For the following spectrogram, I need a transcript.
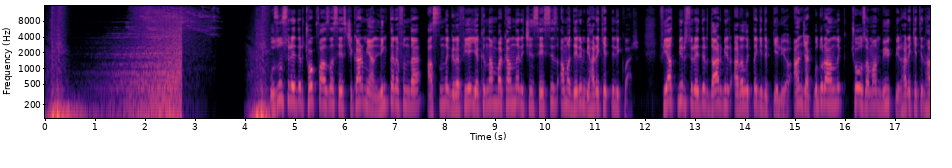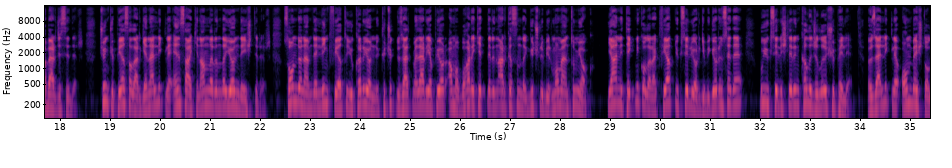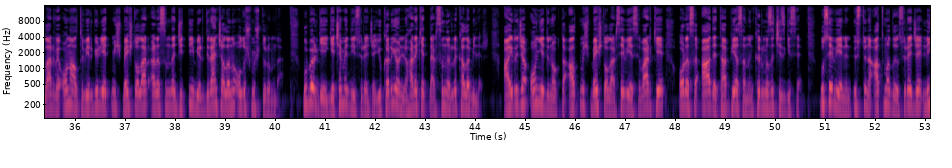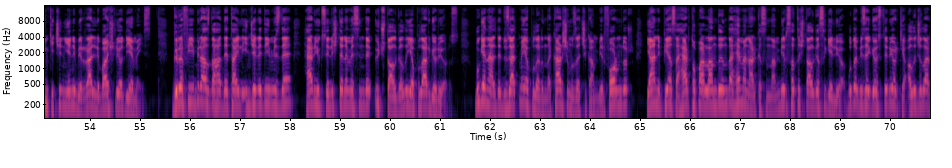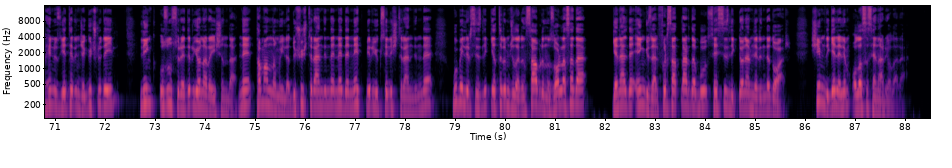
Uzun süredir çok fazla ses çıkarmayan Link tarafında aslında grafiğe yakından bakanlar için sessiz ama derin bir hareketlilik var. Fiyat bir süredir dar bir aralıkta gidip geliyor. Ancak bu duranlık çoğu zaman büyük bir hareketin habercisidir. Çünkü piyasalar genellikle en sakin anlarında yön değiştirir. Son dönemde Link fiyatı yukarı yönlü küçük düzeltmeler yapıyor ama bu hareketlerin arkasında güçlü bir momentum yok. Yani teknik olarak fiyat yükseliyor gibi görünse de bu yükselişlerin kalıcılığı şüpheli. Özellikle 15 dolar ve 16,75 dolar arasında ciddi bir direnç alanı oluşmuş durumda. Bu bölgeyi geçemediği sürece yukarı yönlü hareketler sınırlı kalabilir. Ayrıca 17.65 dolar seviyesi var ki orası adeta piyasanın kırmızı çizgisi. Bu seviyenin üstüne atmadığı sürece link için yeni bir rally başlıyor diyemeyiz. Grafiği biraz daha detaylı incelediğimizde her yükseliş denemesinde 3 dalgalı yapılar görüyoruz. Bu genelde düzeltme yapılarında karşımıza çıkan bir formdur. Yani piyasa her toparlandığında hemen arkasından bir satış dalgası geliyor. Bu da bize gösteriyor ki alıcılar henüz yeterince güçlü değil. Link uzun süredir yön arayışında. Ne tam anlamıyla düşüş trendinde ne de net bir yükseliş trendinde. Bu belirsizlik yatırımcıların sabrını zorlasa da Genelde en güzel fırsatlar da bu sessizlik dönemlerinde doğar. Şimdi gelelim olası senaryolara.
